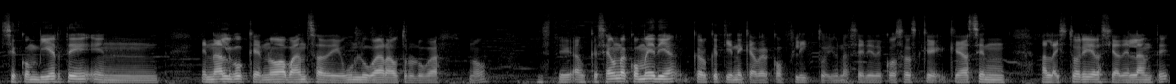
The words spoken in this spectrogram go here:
se convierte en, en algo que no avanza de un lugar a otro lugar, ¿no? Este, aunque sea una comedia, creo que tiene que haber conflicto y una serie de cosas que, hacen a la historia ir hacia adelante.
